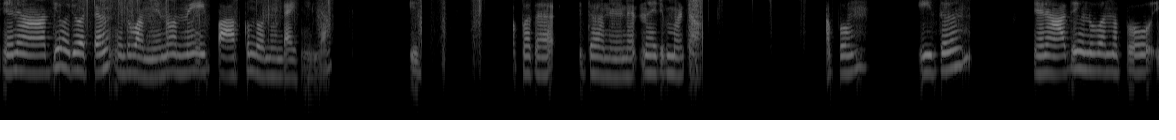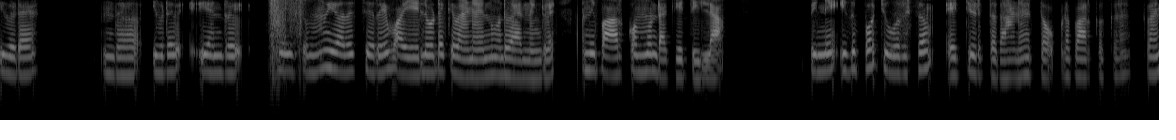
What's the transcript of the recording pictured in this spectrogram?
ഞാൻ ആദ്യം ഒരു വട്ടം ഇങ്ങോട്ട് വന്നിരുന്നു. അന്ന് ഈ പാർക്കും തോന്നുന്നുണ്ടായിരുന്നില്ല ഇത് അപ്പോൾ അത് ഇതാണ് നരിമട അപ്പം ഇത് ഞാൻ ആദ്യം കൊണ്ട് വന്നപ്പോൾ ഇവിടെ എന്താ ഇവിടെ എൻട്രി ഫീസ് ഒന്നും ചെയ്യാതെ ചെറിയ വയലിലൂടെയൊക്കെ വേണമായിരുന്നു കൊണ്ട് വരണമെങ്കിൽ അന്ന് ഈ പാർക്കൊന്നും ഉണ്ടാക്കിയിട്ടില്ല. പിന്നെ ഇതിപ്പോൾ ടൂറിസം ഏറ്റെടുത്തതാണ് കേട്ടോ ഇവിടെ പാർക്കൊക്കെ വെക്കാൻ.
